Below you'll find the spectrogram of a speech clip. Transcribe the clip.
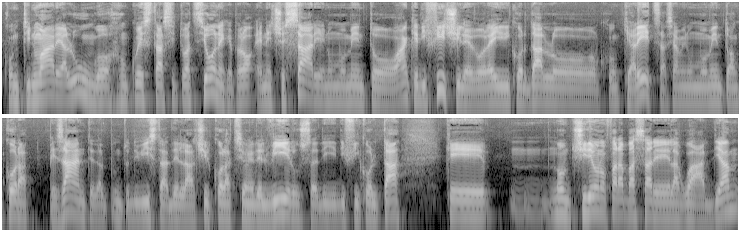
continuare a lungo con questa situazione che però è necessaria in un momento anche difficile, vorrei ricordarlo con chiarezza, siamo in un momento ancora pesante dal punto di vista della circolazione del virus, di difficoltà che non ci devono far abbassare la guardia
